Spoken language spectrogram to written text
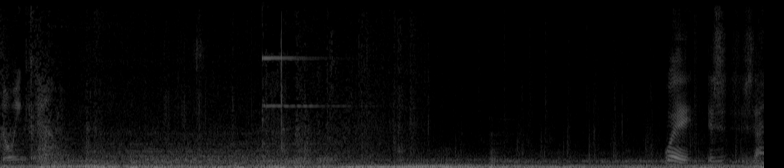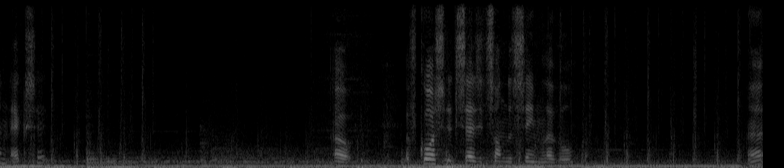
Going now. Wait, is is that an exit? Oh, of course it says it's on the same level. Huh?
